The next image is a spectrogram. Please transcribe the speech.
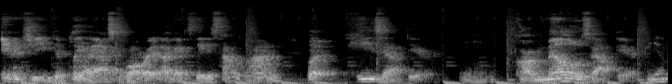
energy to play Right, basketball, right? Like I say, his time's behind him. But he's out there. Mhm. Carmelo's out there. Yep.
